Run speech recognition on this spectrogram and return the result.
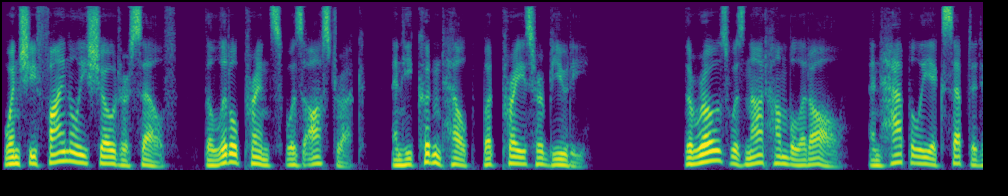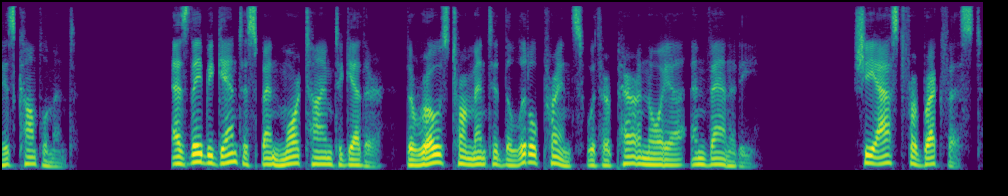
When she finally showed herself, the little prince was awestruck, and he couldn't help but praise her beauty. The rose was not humble at all, and happily accepted his compliment. As they began to spend more time together, the rose tormented the little prince with her paranoia and vanity. She asked for breakfast.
